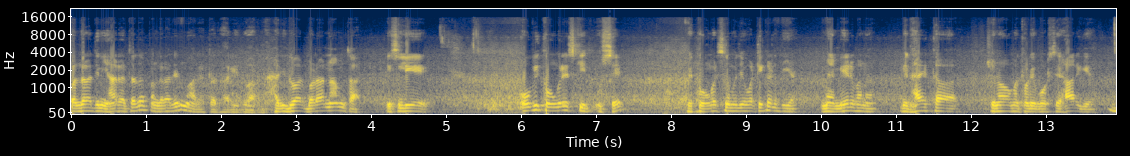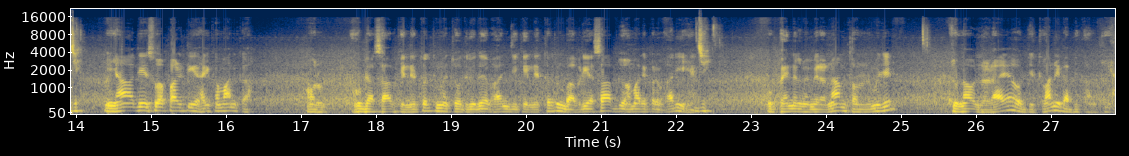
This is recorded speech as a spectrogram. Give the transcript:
पंद्रह दिन यहाँ रहता था पंद्रह दिन वहाँ रहता था हरिद्वार में। हरिद्वार बड़ा नाम था इसलिए वो भी कांग्रेस की उससे फिर कांग्रेस ने मुझे वो टिकट दिया। मैं मेयर बना विधायक का चुनाव में थोड़े वोट से हार गया। जी। तो यहाँ आदेश हुआ पार्टी हाईकमान का और हुड्डा साहब के नेतृत्व में चौधरी उदय भान जी के नेतृत्व में बाबरिया साहब जो हमारे प्रभारी हैं जी। वो पैनल में मेरा नाम था उन्होंने मुझे चुनाव लड़ाया और जितवाने का भी काम किया।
